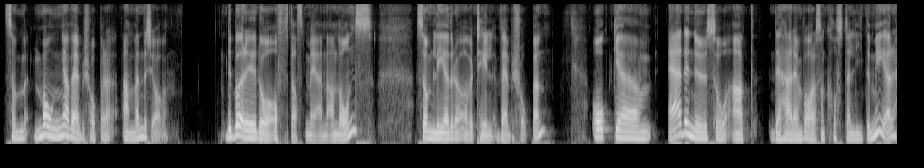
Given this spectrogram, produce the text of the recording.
som många webbshoppare använder sig av. Det börjar ju då oftast med en annons som leder över till webbshoppen. Och ehm, är det nu så att det här är en vara som kostar lite mer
